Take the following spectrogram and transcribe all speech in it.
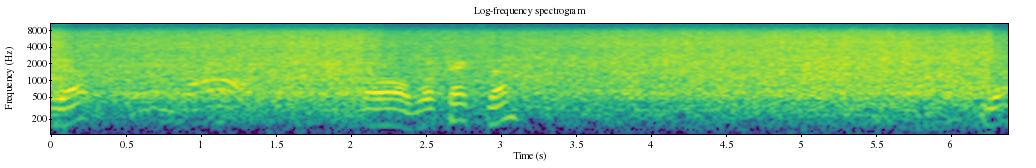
Yeah. Oh, vortex, huh? Yeah.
